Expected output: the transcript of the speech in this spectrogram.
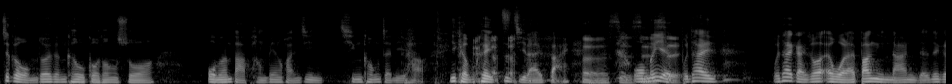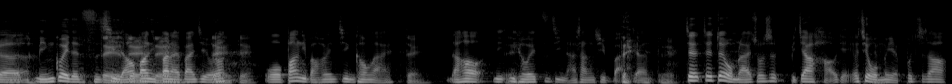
这个我们都会跟客户沟通说。我们把旁边环境清空整理好，你可不可以自己来摆？呃，是我们也不太不太敢说，哎，我来帮你拿你的那个名贵的瓷器，然后帮你搬来搬去。我说我帮你把旁边净空来，对然后你你可不可以自己拿上去摆这样子？对，这这对我们来说是比较好一点，而且我们也不知道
